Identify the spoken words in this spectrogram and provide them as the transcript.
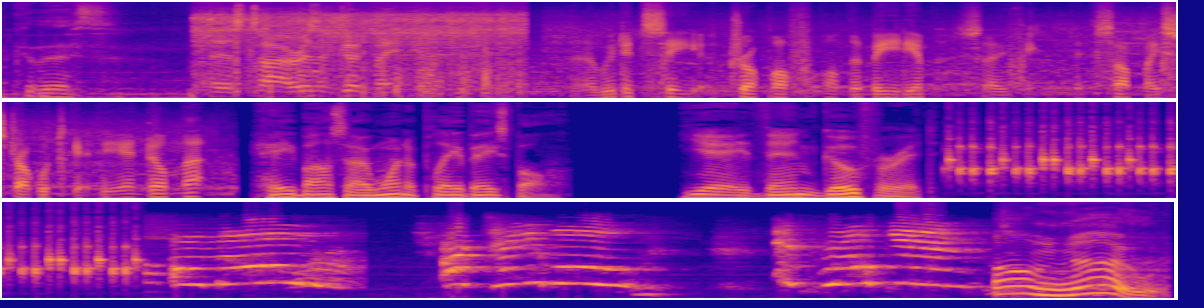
Look at this. This tyre isn't good, mate. Uh, we did see a drop off on the medium, so I think that some may struggle to get the end on that. Hey boss, I want to play baseball. Yay, then go for it. Oh no! Our table! It's broken! Oh no.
